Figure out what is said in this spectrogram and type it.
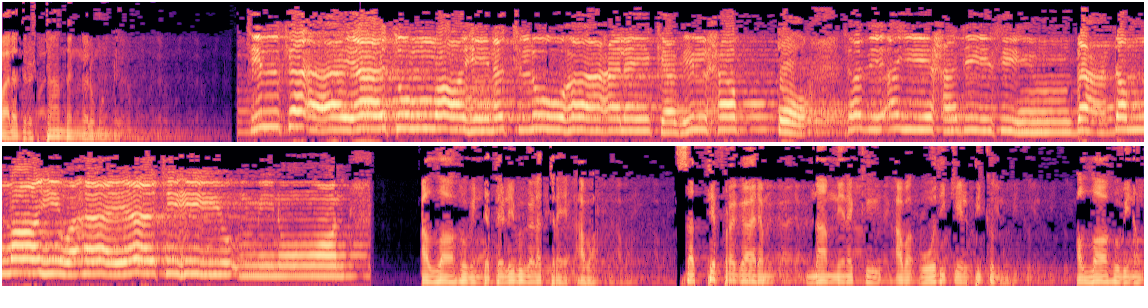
പല ദൃഷ്ടാന്തങ്ങളുമുണ്ട്. അള്ളാഹുവിന്റെ തെളിവുകളത്രേ അവ. സത്യപ്രകാരം നാം നിനക്ക് അവ ഓതി കേൾപ്പിക്കുന്നു. അള്ളാഹുവിനും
